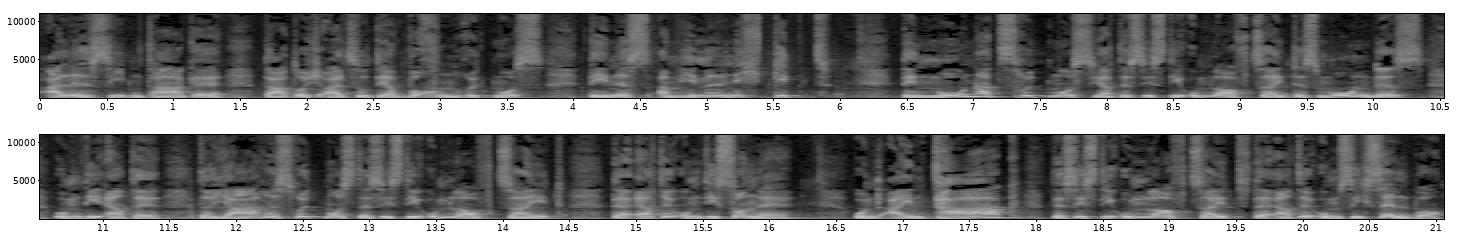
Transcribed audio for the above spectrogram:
alle sieben Tage, dadurch also der Wochenrhythmus, den es am Himmel nicht gibt. Den Monatsrhythmus, ja, das ist die Umlaufzeit des Mondes um die Erde. Der Jahresrhythmus, das ist die Umlaufzeit der Erde um die Sonne. Und ein Tag, das ist die Umlaufzeit der Erde um sich selber.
